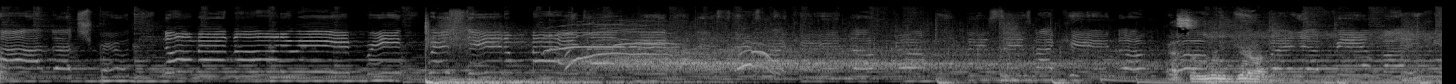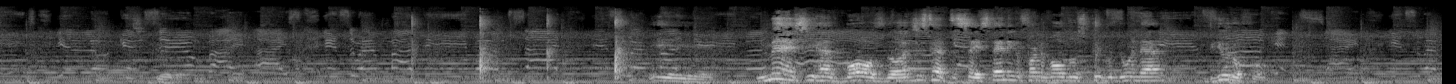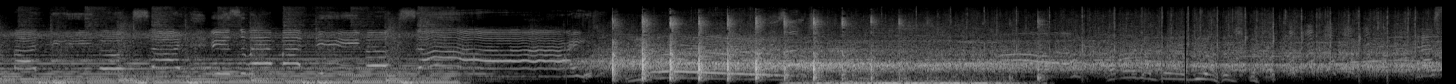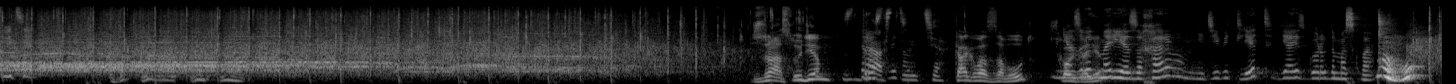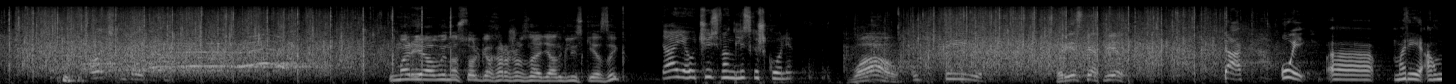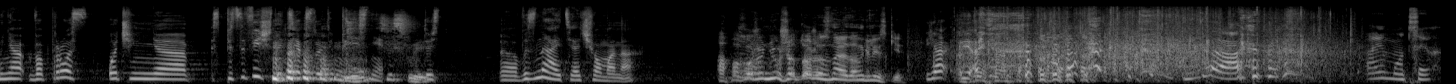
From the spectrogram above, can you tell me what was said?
That's a little girl. Yeah. Man, she had balls though. I just have to say, standing in front of all those people doing that, beautiful. Здравствуйте. Здравствуйте. Здравствуйте. Как вас зовут? Меня Сколько зовут лет? Мария Захарова, мне 9 лет, я из города Москва. Ну, Очень приятно. Мария, а вы настолько хорошо знаете английский язык? Да, я учусь в английской школе. Вау! Ух ты. Резкий ответ. Так, ой, э, Мария, а у меня вопрос очень э, специфичный текст этой песни. То есть э, вы знаете, о чем она? А похоже, Нюша тоже знает английский. Я... я- Да. О эмоциях.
